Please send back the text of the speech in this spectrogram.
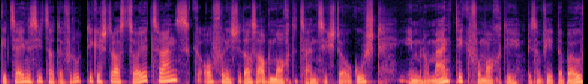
gibt es einerseits an der Frutigenstraße 22. Offen ist das ab dem 28. August, am Montag, vom 8. bis am 4. Uhr.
